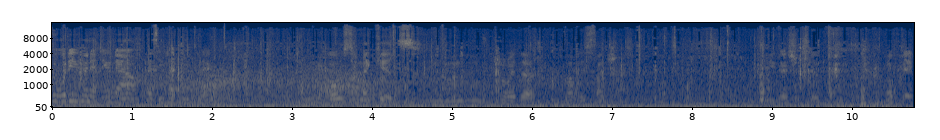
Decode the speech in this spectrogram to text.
So what are you going to do now as you head home today? I'm gonna go see my kids, you know, and enjoy the lovely sunshine. You guys should too. Okay.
